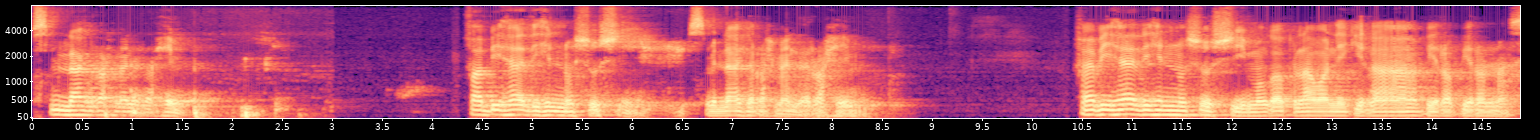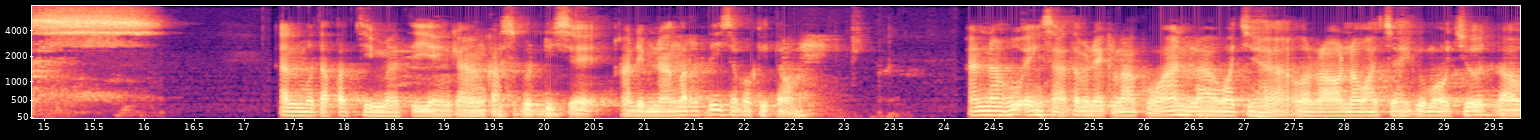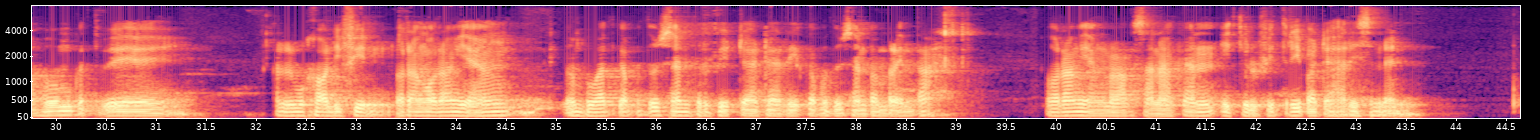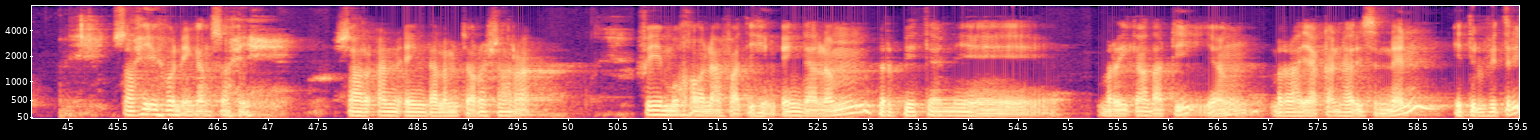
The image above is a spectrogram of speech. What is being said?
Bismillahirrahmanirrahim. Fabihadhihi nususi. Bismillahirrahmanirrahim. Fabihadhihi nususi. Monggo kelawan ikila pira-pira nas al mutaqaddimati ingkang kasebut dhisik. Alimna ngerti sapa annahu ing satemene kelakuan la wajha ora ana wajah iku maujud lahum kedue al mukhalifin orang-orang yang membuat keputusan berbeda dari keputusan pemerintah. Orang yang melaksanakan Idul Fitri pada hari Senin. Sahihun ingkang sahih. Syar'an ing dalam cara syarak fi mukhalafatihim. Ing dalam berbedane mereka tadi yang merayakan hari Senin Idul Fitri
